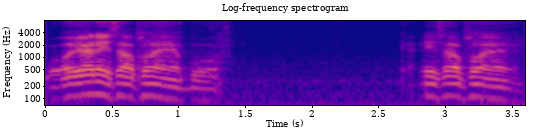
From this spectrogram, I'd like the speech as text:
Boy, y'all ain't stop playing, boy. Y'all ain't stop playing.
